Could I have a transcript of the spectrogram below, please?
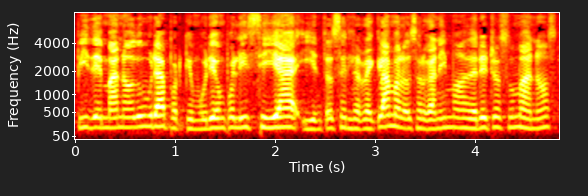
pide mano dura porque murió un policía y entonces le reclama a los organismos de derechos humanos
